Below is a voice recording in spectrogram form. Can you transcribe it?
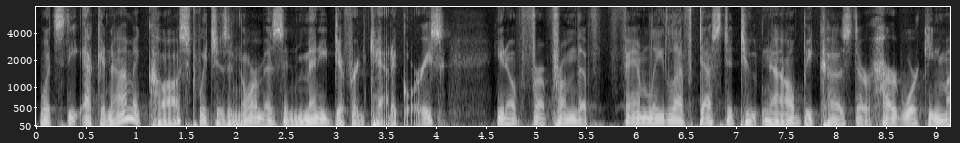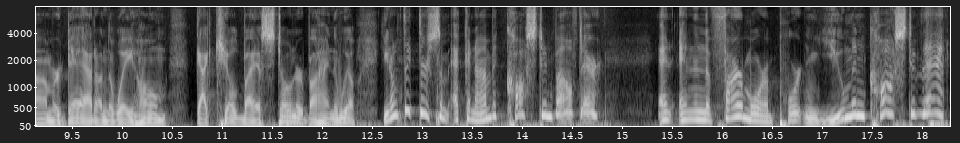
What's the economic cost, which is enormous in many different categories? You know, from from the family left destitute now because their hardworking mom or dad on the way home got killed by a stoner behind the wheel. You don't think there's some economic cost involved there? And and then the far more important human cost of that?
